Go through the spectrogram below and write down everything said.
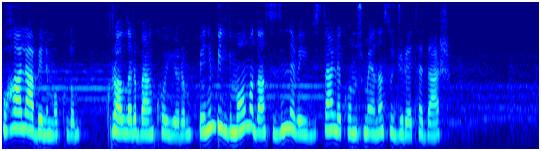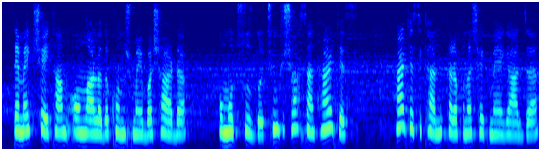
Bu hala benim okulum. Kuralları ben koyuyorum. Benim bilgim olmadan sizinle ve iblislerle konuşmaya nasıl cüret eder? Demek şeytan onlarla da konuşmayı başardı. Umutsuzdu çünkü şahsen herkes, herkesi kendi tarafına çekmeye geldi.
